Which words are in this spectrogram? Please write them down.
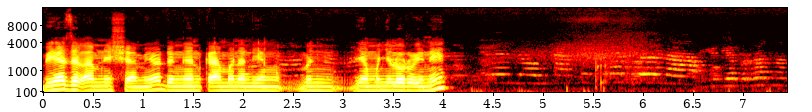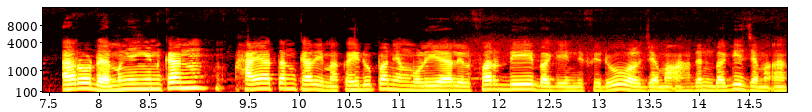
bihazal amni syamil dengan keamanan yang men, yang menyeluruh ini. Aroda menginginkan hayatan karimah, kehidupan yang mulia lil fardi bagi individu wal jamaah dan bagi jamaah.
